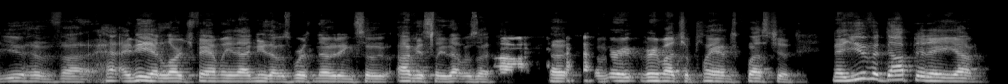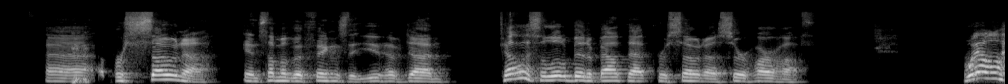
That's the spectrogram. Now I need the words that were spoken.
you have. Uh, ha- I knew you had a large family, and I knew that was worth noting. So obviously, that was a, a, a very, very much a planned question. Now you've adopted a, um, uh, a persona in some of the things that you have done. Tell us a little bit about that persona, Sir Haarhoff. Well,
